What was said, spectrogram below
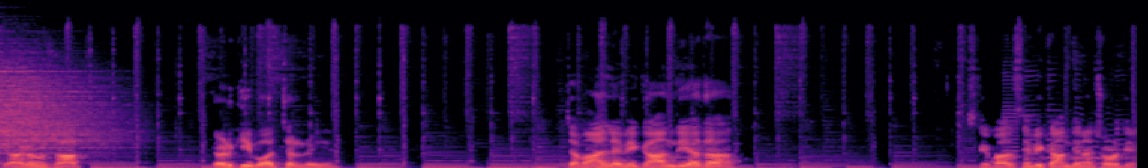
क्या करूँ साहब? लड़की बहुत चल रही है। जमाल ने भी काम दिया था उसके बाद उसने भी काम देना छोड़ दिया।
